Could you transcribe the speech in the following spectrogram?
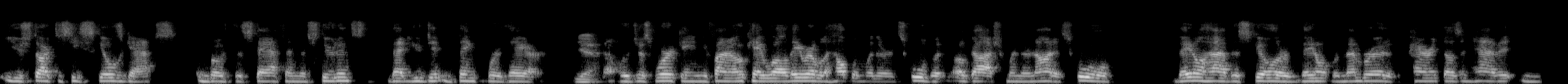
you start to see skills gaps in both the staff and the students that you didn't think were there yeah that were just working and you find out okay well they were able to help them when they're in school but oh gosh when they're not at school they don't have the skill or they don't remember it or the parent doesn't have it and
